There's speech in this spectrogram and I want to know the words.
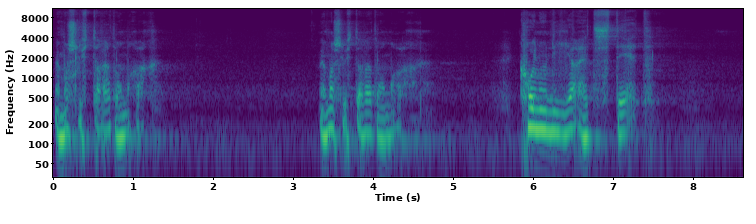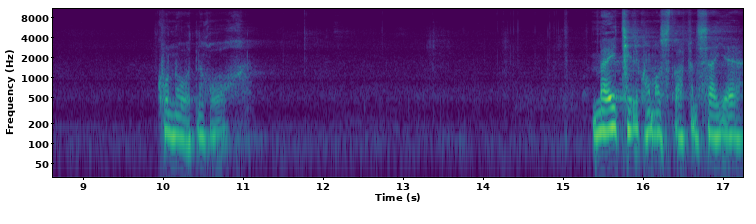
Vi må slutte å være dommere. Vi må slutte å være dommere. Koinonia er et sted hvor nåden rår. Meg tilkommer straffen, sier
